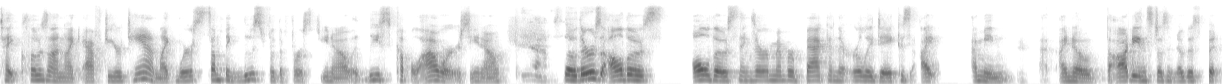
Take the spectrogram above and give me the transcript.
tight clothes on like after your tan like wear something loose for the first you know at least couple hours you know yeah so there's all those all those things i remember back in the early day because i i mean i know the audience doesn't know this but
